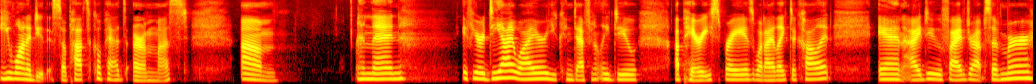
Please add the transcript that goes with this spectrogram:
you want to do this. So popsicle pads are a must. Um, and then if you're a DIYer, you can definitely do a peri spray, is what I like to call it. And I do five drops of myrrh,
